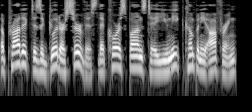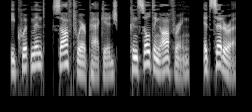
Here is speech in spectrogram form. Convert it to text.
A product is a good or service that corresponds to a unique company offering, equipment, software package, consulting offering, etc.,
